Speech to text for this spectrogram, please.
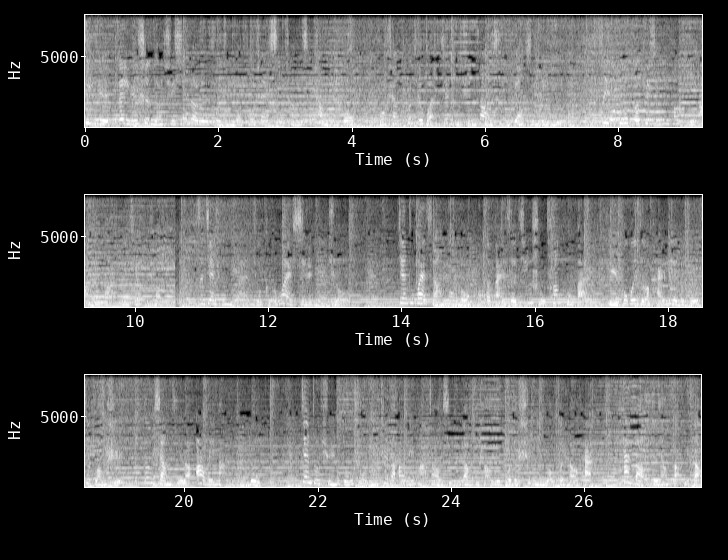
近日，位于顺德区新乐路附近的佛山新城青少年宫佛山科学馆建筑群造型标新立异，自由多个巨型立方体二维码堆砌而成，自建成以来就格外吸人眼球。建筑外墙用镂空的白色金属窗口板与不规则排列的格子装饰，更像极了二维码的纹路。建筑群独树一帜的二维码造型，让不少路过的市民游客调侃，看到就想扫一扫。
